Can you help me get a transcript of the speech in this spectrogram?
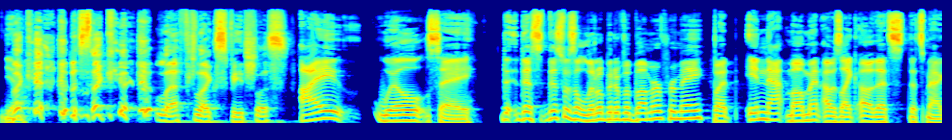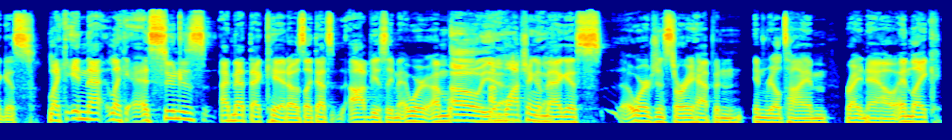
Yeah. Like, just like left like speechless. I will say th- this this was a little bit of a bummer for me, but in that moment I was like, "Oh, that's that's Magus." Like in that like as soon as I met that kid, I was like, "That's obviously Ma- we're, I'm Oh, yeah, I'm watching a. Magus origin story happen in real time right now." And like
